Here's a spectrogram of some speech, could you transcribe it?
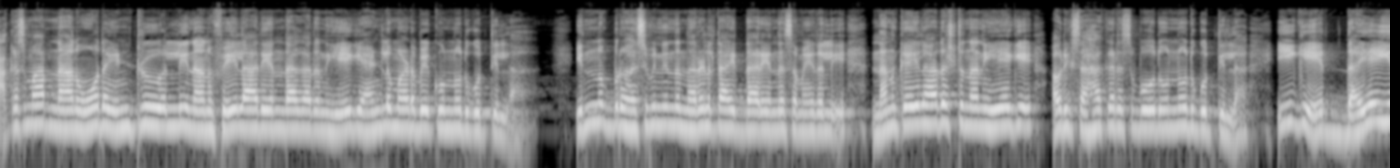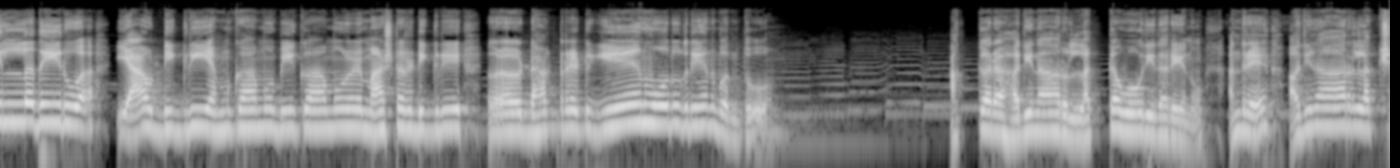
ಅಕಸ್ಮಾತ್ ನಾನು ಓದ ಇಂಟರ್ವ್ಯೂ ಅಲ್ಲಿ ನಾನು ಫೇಲ್ ಆದೆ ಎಂದಾಗ ಅದನ್ನು ಹೇಗೆ ಹ್ಯಾಂಡ್ಲ್ ಮಾಡಬೇಕು ಅನ್ನೋದು ಗೊತ್ತಿಲ್ಲ. ಇನ್ನೊಬ್ಬರು ಹಸಿವಿನಿಂದ ನರಳುತ್ತಾ ಇದ್ದಾರೆ ಎಂದ ಸಮಯದಲ್ಲಿ ನನ್ನ ಕೈಲಾದಷ್ಟು ನಾನು ಹೇಗೆ ಅವ್ರಿಗೆ ಸಹಕರಿಸಬಹುದು ಅನ್ನೋದು ಗೊತ್ತಿಲ್ಲ. ಹೀಗೆ ದಯೆ ಇಲ್ಲದೇ ಇರುವ ಯಾವ degree M com B com master degree doctorate ಏನು ಓದಿದ್ರೆ ಏನು ಬಂತು? ಅಕ್ಕರ ಹದಿನಾರು ಲಕ್ಕ ಓದಿದರೇನು? ಅಂದರೆ ಹದಿನಾರು ಲಕ್ಷ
